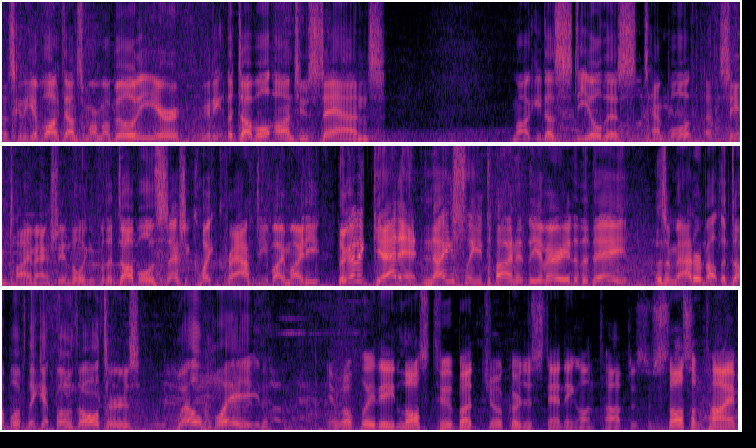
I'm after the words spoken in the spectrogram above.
That's going to give Lockdown some more mobility here. They're going to get the double onto Sands. Magi does steal this temple at the same time, actually, and they're looking for the double. This is actually quite crafty by Mighty. They're going to get it. Nicely done at the very end of the day. Doesn't matter about the double if they get both altars. Well played. Yeah, well played. They lost two, but Joker just standing on top just to stall some time.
